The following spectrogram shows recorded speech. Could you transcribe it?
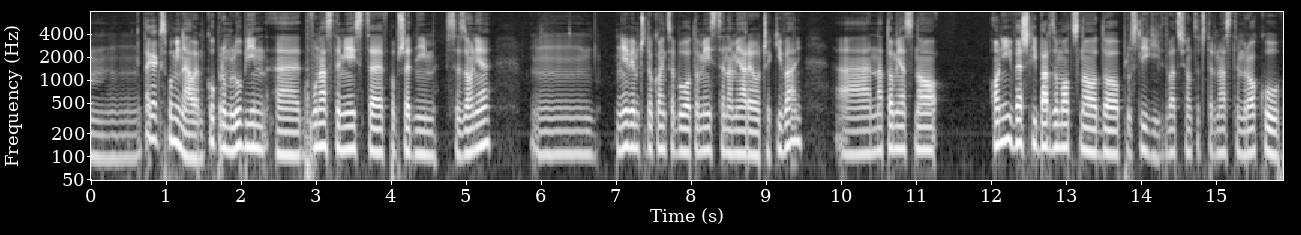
Mm, Tak jak wspominałem, Kuprum Lubin, e, 12 miejsce w poprzednim sezonie. Mm, Nie wiem, czy do końca było to miejsce na miarę oczekiwań, natomiast no, oni weszli bardzo mocno do Plus Ligi w 2014 roku.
